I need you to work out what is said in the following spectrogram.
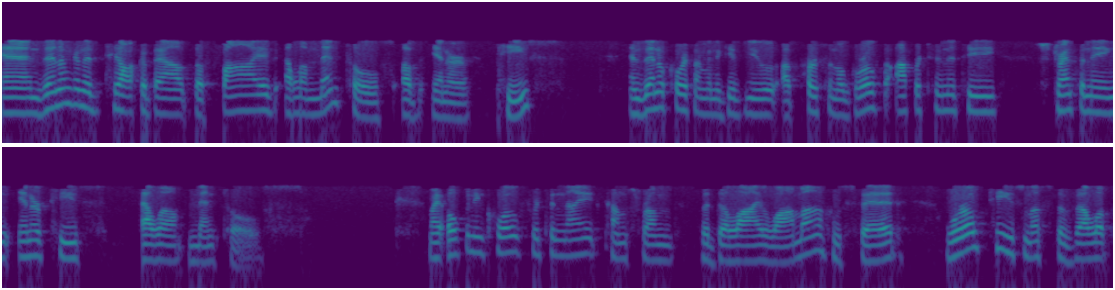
And then I'm going to talk about the five elementals of inner peace. And then, of course, I'm going to give you a personal growth opportunity, strengthening inner peace elementals. My opening quote for tonight comes from the Dalai Lama, who said, world peace must develop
